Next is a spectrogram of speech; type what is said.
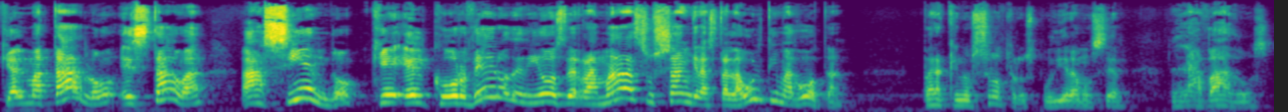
que al matarlo estaba haciendo que el Cordero de Dios derramara su sangre hasta la última gota para que nosotros pudiéramos ser lavados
